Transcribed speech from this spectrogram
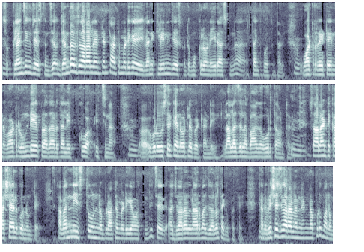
సో క్లెన్జింగ్ చేస్తుంది. జనరల్ జ్వరాలు ఏంటంటే ఆటోమేటిక్గా ఇవన్నీ క్లీనింగ్ చేసుకుంటే ముక్కులో నెయ్యి రాసుకున్నా తగ్గిపోతుంటుంది. వాటర్ రేట్ అయిన వాటర్ ఉండే పదార్థాలు ఎక్కువ ఇచ్చిన ఆ, ఇప్పుడు ఉసిరికాయ నోట్లో పెట్టండి. లాలాజలం బాగా ఊరుతూ ఉంటుంది. సో అలాంటి కషాయాలు కొన్ని ఉంటాయి. అవన్నీ ఇస్తూ ఉన్నప్పుడు ఆటోమేటిక్గా ఏమవుతుంది? ఆ జ్వరాలు నార్మల్ జ్వరాలు తగ్గిపోతాయి. కానీ విష జ్వరాలు అంటున్నప్పుడు మనం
